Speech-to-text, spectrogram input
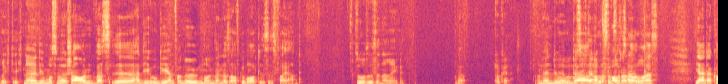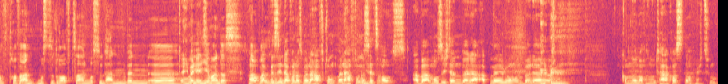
richtig. Ne? Dir muss man schauen, was äh, hat die UG an Vermögen und wenn das aufgebraucht ist, ist Feierabend. So ist es in der Regel. Ja. Okay. Und wenn du ähm, da nur 500 Euro hast, ja, da kommt es drauf an. Musst du drauf zahlen, musst du dann, wenn äh, ich meine, dir jemand das nachweisen Abgesehen davon, dass meine Haftung, meine Haftung ist mhm. jetzt raus. Aber muss ich dann bei der Abmeldung und bei der Kommen da noch Notarkosten auf mich zu?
